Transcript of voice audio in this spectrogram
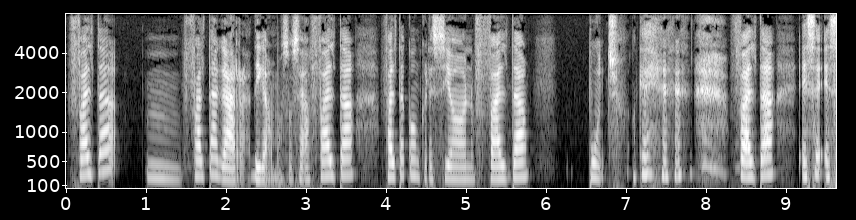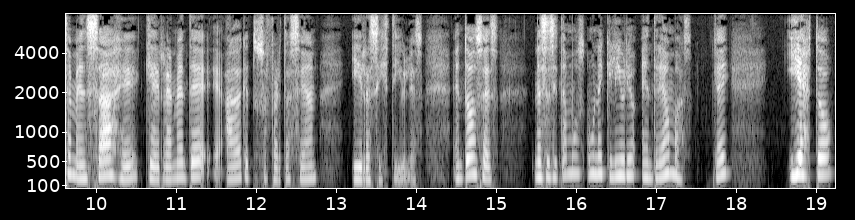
Falta mm, falta garra, digamos, o sea, falta, falta concreción, falta punch, ¿ok? Falta ese, ese mensaje que realmente haga que tus ofertas sean irresistibles. Entonces, necesitamos un equilibrio entre ambas, ¿ok? Y esto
